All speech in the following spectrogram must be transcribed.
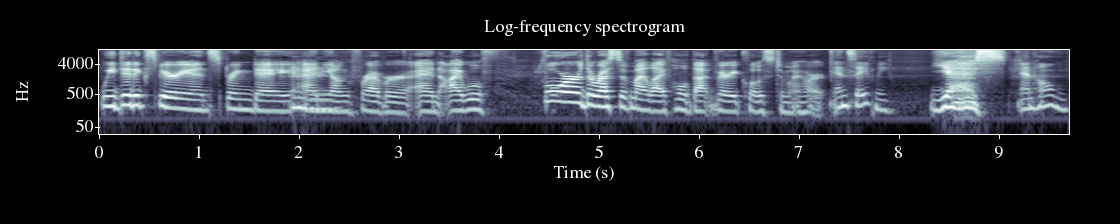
we did experience Spring Day Mm-hmm. and Young Forever, and I will, for the rest of my life, hold that very close to my heart. And save me. Yes, And home.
